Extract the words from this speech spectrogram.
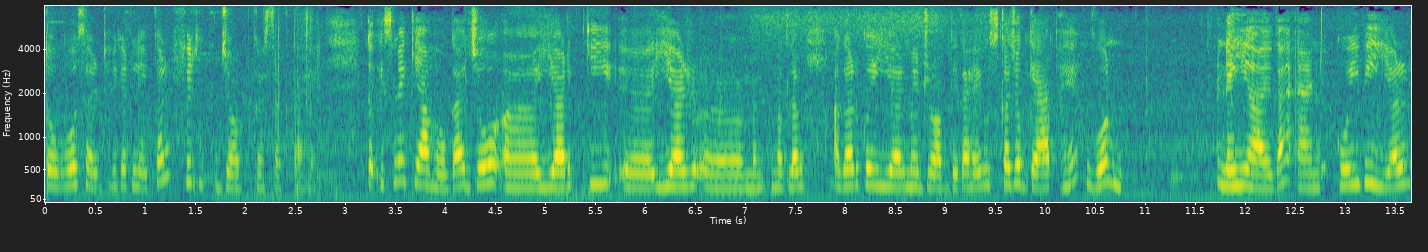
तो वो सर्टिफिकेट लेकर फिर जॉब कर सकता है। तो इसमें क्या होगा, जो ईयर की ईयर मतलब अगर कोई ईयर में ड्रॉप देता है, उसका जो गैप है, वो नहीं आएगा एंड कोई भी ईयर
